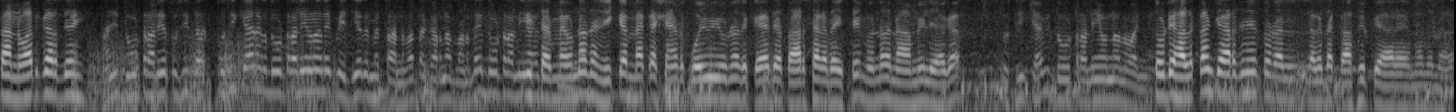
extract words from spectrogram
ਧੰਨਵਾਦ ਕਰਦੇ ਹੋ ਜੀ। ਹਾਂਜੀ ਦੋ ਟਰਾਲੀਆਂ ਤੁਸੀਂ ਦ- ਤੁਸੀਂ ਕਹਿ ਰਹੇ ਹੋ ਦੋ ਟਰਾਲੀਆਂ ਉਹਨਾਂ ਨੇ ਭੇਜੀਆਂ ਤੇ ਮੈਂ ਧੰਨਵਾਦ ਤਾਂ ਕਰਨਾ ਬਣਦਾ ਹੀ ਦੋ ਟਰਾਲੀਆਂ ਸਰ ਮੈਂ ਉਹਨਾਂ ਦਾ ਨਹੀਂ ਕਿਹਾ ਮੈਂ ਕਿਹਾ ਸ਼ਾਇਦ ਕੋਈ ਵੀ ਉਹਨਾਂ ਦੇ ਕਹਿ ਤੇ ਉਤਾਰ ਸਕਦਾ ਇੱਥੇ ਮੈਂ ਉਹਨਾਂ ਦਾ ਨਾਮ ਨਹੀਂ ਲਿਆਗਾ। ਤੁਸੀਂ ਕਿਹਾ ਵੀ ਦੋ ਟਰਾਲੀਆਂ ਉਹਨਾਂ ਲਵਾਈਆਂ। ਤੁਹਾਡੇ ਹਲਕਾ ਇੰਚਾਰਜ ਨੇ ਤੁਹਾਡਾ ਲੱਗਦਾ ਕਾਫੀ ਪਿਆਰ ਹੈ ਉਹਨਾਂ ਦੇ ਨਾਲ।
